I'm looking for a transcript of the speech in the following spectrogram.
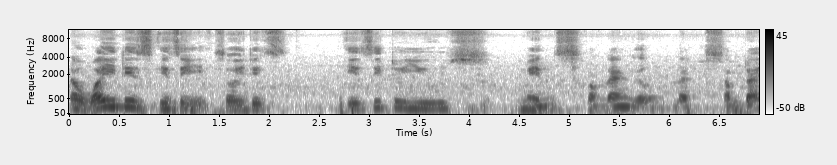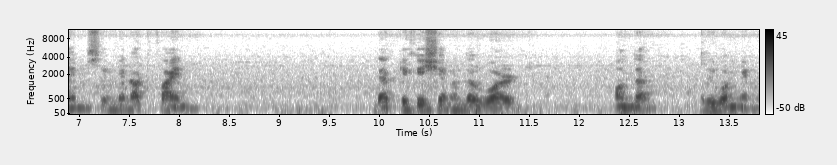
now why it is easy so it is easy to use means from the angle that sometimes you may not find the application on the word on the ribbon menu.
